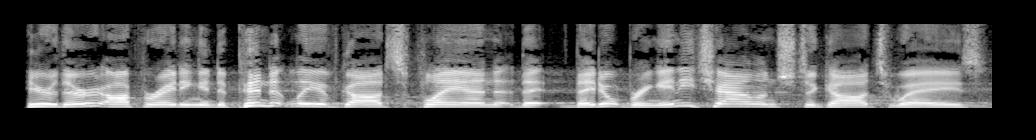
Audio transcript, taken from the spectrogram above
Here, they're operating independently of God's plan. They don't bring any challenge to God's ways.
